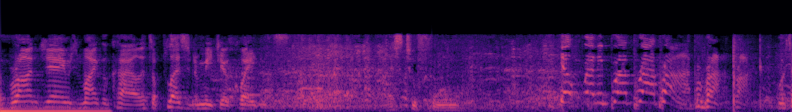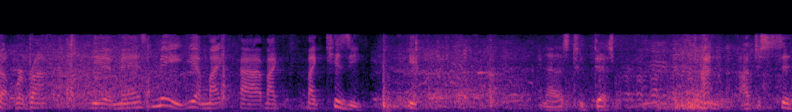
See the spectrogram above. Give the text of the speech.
LeBron James, Michael Kyle. It's a pleasure to meet your acquaintance. That's too formal. Yo, Ronnie Bron, Bron, Bron, Bron, Bron. What's up, Bron, Bron? Yeah, man, it's me. Yeah, Mike, uh, Mike, Mike Kizzy. Yeah. Nah, that's too desperate. I know. I'll just sit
